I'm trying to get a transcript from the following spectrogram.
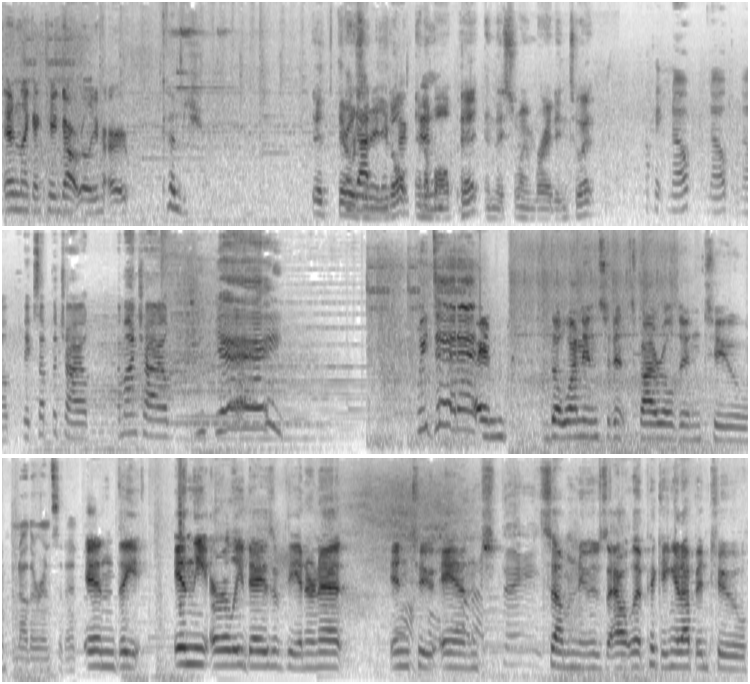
and like a kid got really hurt because there They was got a an needle in a ball pit, and they swam right into it. Okay, nope, nope, nope. Picks up the child. Come on, child. Yay! We did it! and the one incident spiraled into Another incident. in the in the early days of the internet into and some news outlet picking it up into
